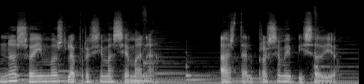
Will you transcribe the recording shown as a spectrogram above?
Nos oímos la próxima semana. Hasta el próximo episodio.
